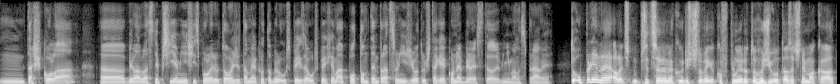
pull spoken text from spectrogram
mm, ta škola uh, byla vlastně příjemnější z pohledu toho, že tam jako to byl úspěch za úspěchem a potom ten pracovní život už tak jako nebyl, jestli to vnímám správně. To úplně ne, ale přece jenom jako když člověk jako vpluje do toho života a začne makat,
